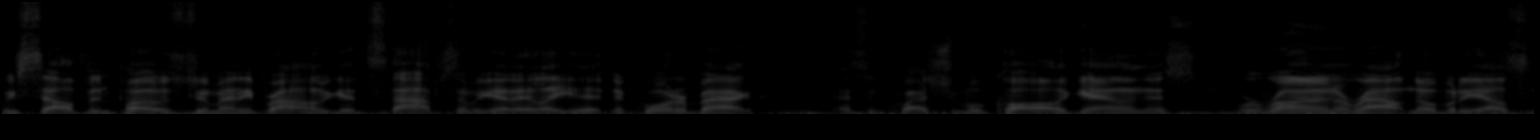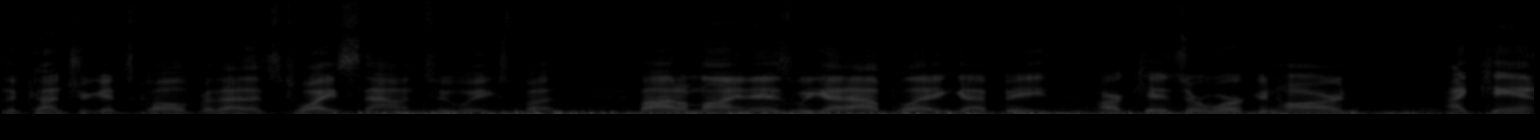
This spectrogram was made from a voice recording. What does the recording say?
we self-impose too many problems. We get stops, and we got a late hit hitting the quarterback. That's a questionable call again on this. We're running a route. Nobody else in the country gets called for that. That's twice now in two weeks. But bottom line is we got outplayed and got beat. Our kids are working hard. I can't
